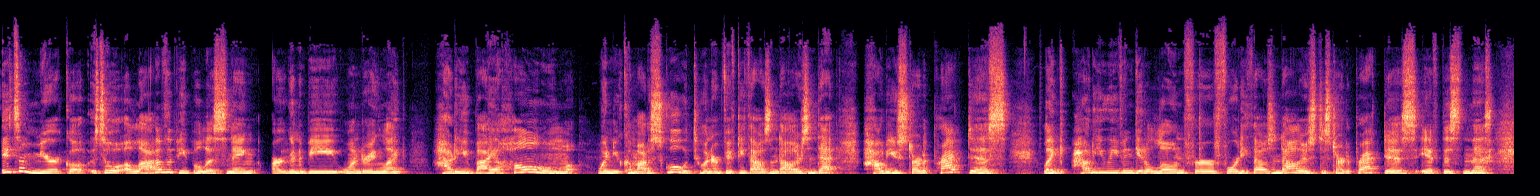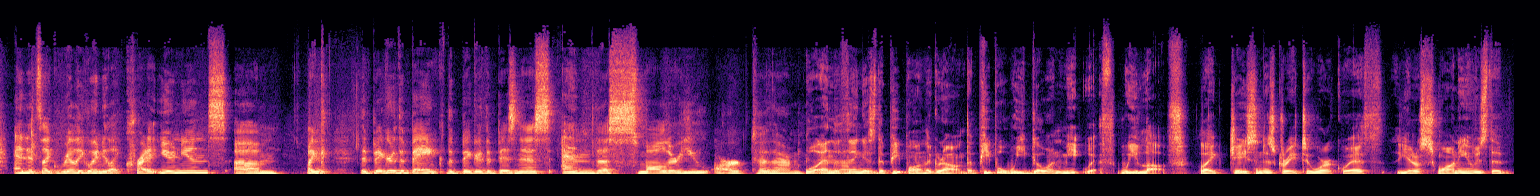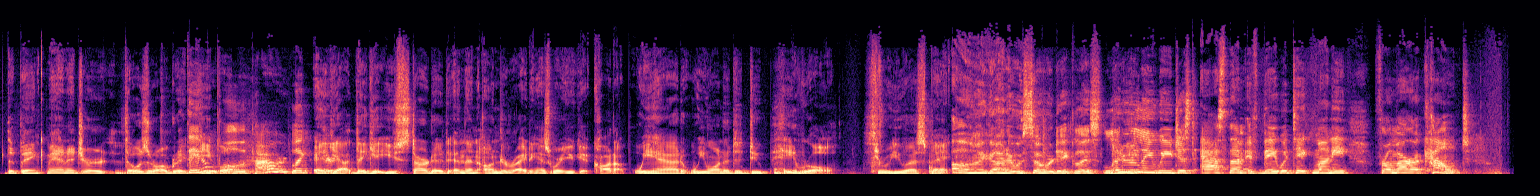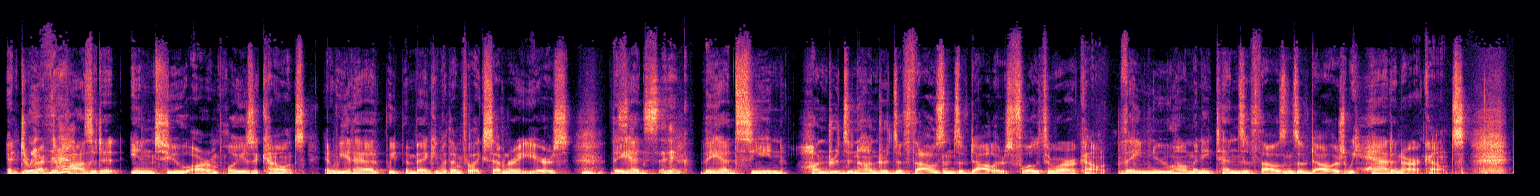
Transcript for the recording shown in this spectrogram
it's a miracle. So a lot of the people listening are going to be wondering like how do you buy a home when you come out of school with $250,000 in debt? How do you start a practice? Like how do you even get a loan for $40,000 to start a practice if this and this? And it's like really going to like credit unions um like the bigger the bank, the bigger the business and the smaller you are to them. Well, and the thing is, the people on the ground, the people we go and meet with, we love. Like Jason is great to work with. You know, Swanee, who's the the bank manager. Those are all great they people. don't pull the power. Like And yeah, they get you started, and then underwriting is where you get caught up. We had we wanted to do payroll through U.S. Bank. Oh my god, it was so ridiculous. Literally, we just asked them if they would take money from our account. And direct deposit it into our employees' accounts. And we had had we'd been banking with them for like seven or eight years. They had Six, I think. they had seen hundreds and hundreds of thousands of dollars flow through our account. They knew how many tens of thousands of dollars we had in our accounts,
